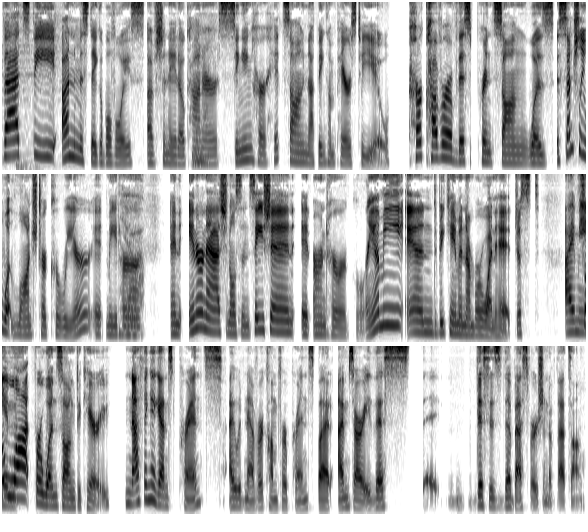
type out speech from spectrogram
That's the unmistakable voice of Sinead O'Connor mm. singing her hit song Nothing Compares to You. Her cover of this Prince song was essentially what launched her career. It made her yeah. an international sensation. It earned her a Grammy and became a number one hit. Just I mean, it's a lot for one song to carry. Nothing against Prince. I would never come for Prince, but I'm sorry. This this is the best version of that song.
